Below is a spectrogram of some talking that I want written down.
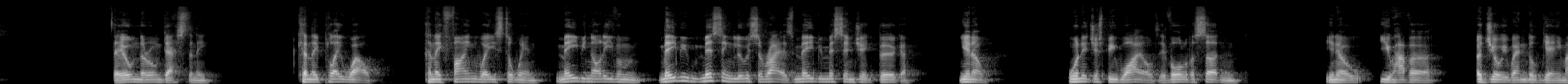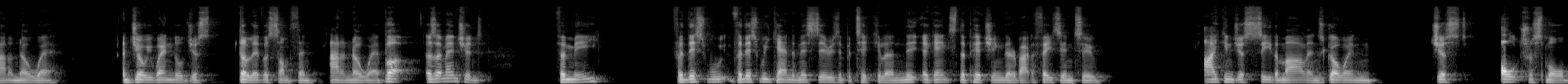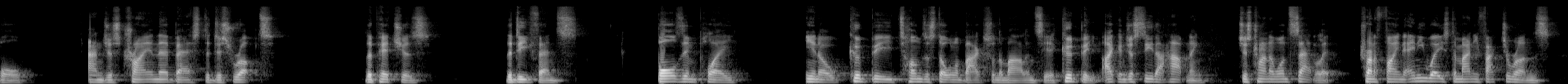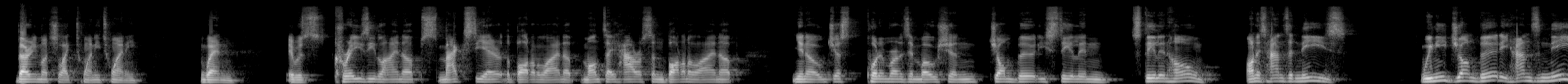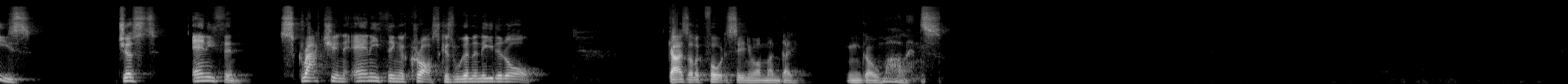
they own their own destiny. Can they play well? Can they find ways to win? Maybe not even, maybe missing Luis Arraez, maybe missing Jake Burger. You know, wouldn't it just be wild if all of a sudden, you know, you have a, a Joey Wendle game out of nowhere and Joey Wendle just delivers something out of nowhere? But as I mentioned, for me, for this for this weekend and this series in particular, and the, against the pitching they're about to face into, I can just see the Marlins going just ultra small ball and just trying their best to disrupt the pitchers, the defense, balls in play. You know, could be tons of stolen bags from the Marlins here. Could be. I can just see that happening. Just trying to unsettle it, trying to find any ways to manufacture runs, very much like 2020 when it was crazy lineups, Max Sierra at the bottom lineup, Monte Harrison bottom of the lineup, you know, just putting runners in motion, Jon Berti stealing stealing home on his hands and knees we need Jon Berti, hands and knees. Just anything, scratching anything across because we're going to need it all. Guys, I look forward to seeing you on Monday. And go Marlins.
